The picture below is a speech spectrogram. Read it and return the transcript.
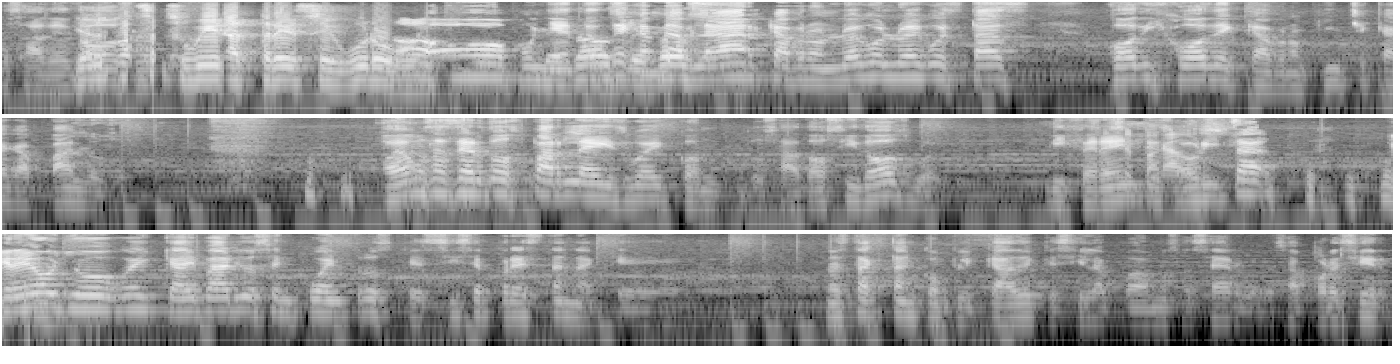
O sea, de Ya dos. vas a subir a 3 seguro, güey. No, puñetas, dos, déjame hablar, cabrón. Luego, luego estás jode y jode, cabrón. Pinche cagapalos, güey. Podemos hacer dos parlays, güey, con, o sea, dos y dos, güey. Diferentes. Separados. Ahorita creo yo, güey, que hay varios encuentros que sí se prestan a que no está tan complicado y que sí la podamos hacer, güey. O sea, por decir,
